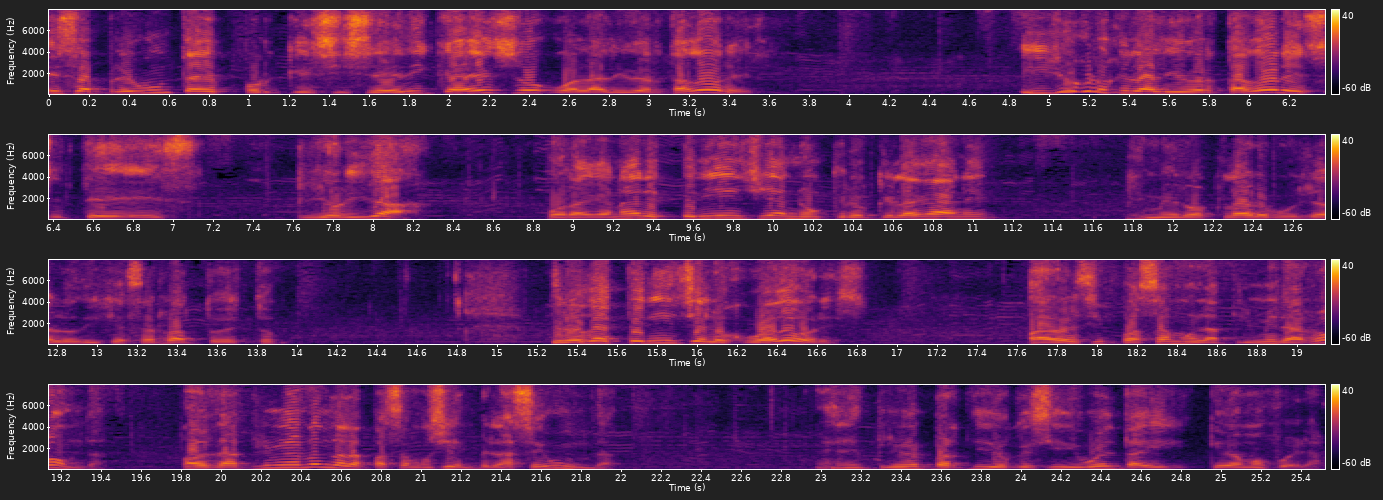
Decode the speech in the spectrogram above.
Esa pregunta es porque si se dedica a eso o a la Libertadores. Y yo creo que la Libertadores este, es prioridad. Para ganar experiencia no creo que la gane. Primero aclaro, porque ya lo dije hace rato esto. Pero da experiencia a los jugadores. Para ver si pasamos la primera ronda. La primera ronda la pasamos siempre, la segunda. En el primer partido que sí di vuelta, ahí quedamos fuera.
